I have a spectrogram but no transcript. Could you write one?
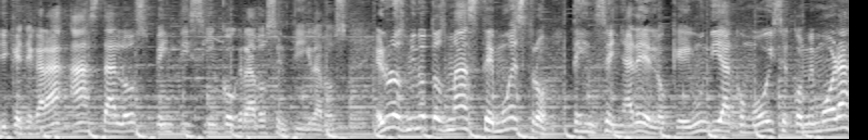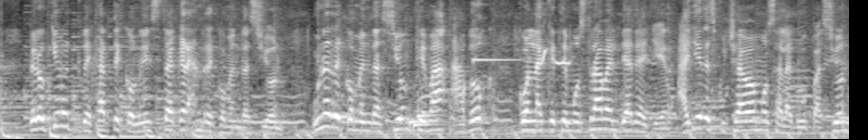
y que llegará hasta los 25 grados centígrados. En unos minutos más te muestro, te enseñaré lo que un día como hoy se conmemora, pero quiero dejarte con esta gran recomendación. Una recomendación que va a hoc con la que te mostraba el día de ayer. Ayer escuchábamos a la agrupación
